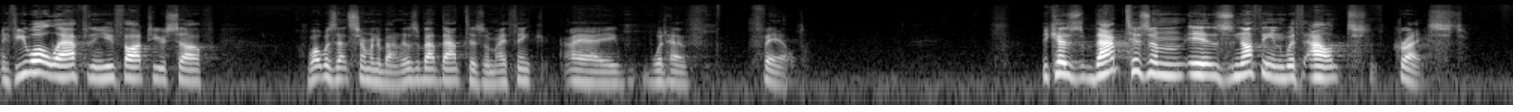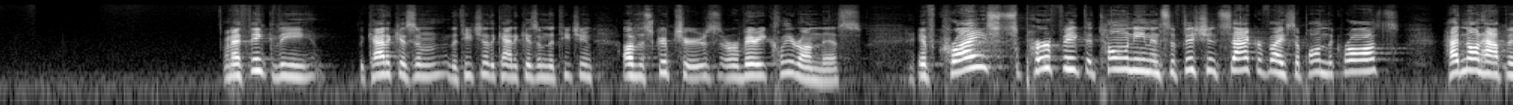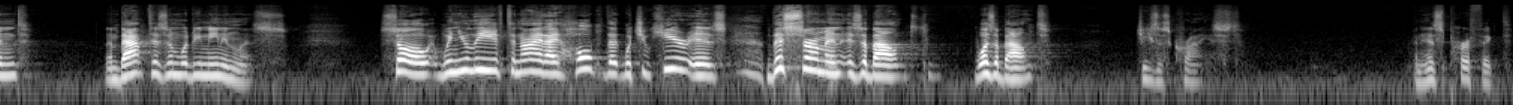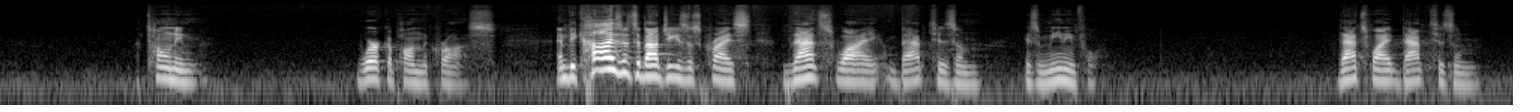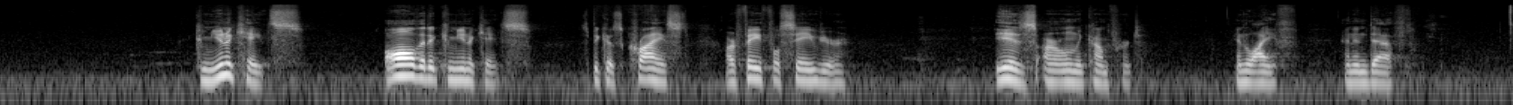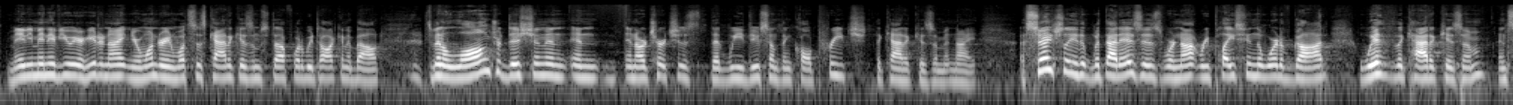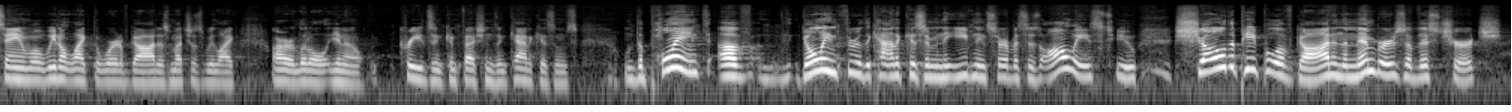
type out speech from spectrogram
If you all left and you thought to yourself, what was that sermon about? It was about baptism. I think I would have failed. Because baptism is nothing without Christ. And I think the, the catechism, the teaching of the catechism, the teaching of the scriptures are very clear on this. If Christ's perfect atoning and sufficient sacrifice upon the cross had not happened, then baptism would be meaningless. So, when you leave tonight, I hope that what you hear is this sermon is about, was about Jesus Christ and his perfect atoning work upon the cross. And because it's about Jesus Christ, that's why baptism is meaningful. That's why baptism communicates all that it communicates. It's because Christ, our faithful Savior, is our only comfort in life and in death. Maybe many of you are here tonight and you're wondering, what's this catechism stuff? What are we talking about? It's been a long tradition in, in, in our churches that we do something called preach the catechism at night. Essentially, what that is, is we're not replacing the Word of God with the catechism and saying, well, we don't like the Word of God as much as we like our little, you know, creeds and confessions and catechisms. The point of going through the catechism in the evening service is always to show the people of God and the members of this church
